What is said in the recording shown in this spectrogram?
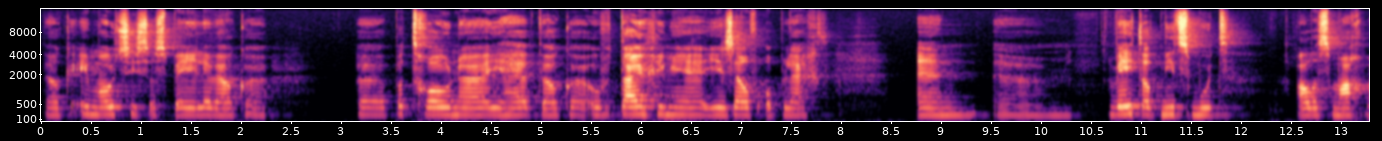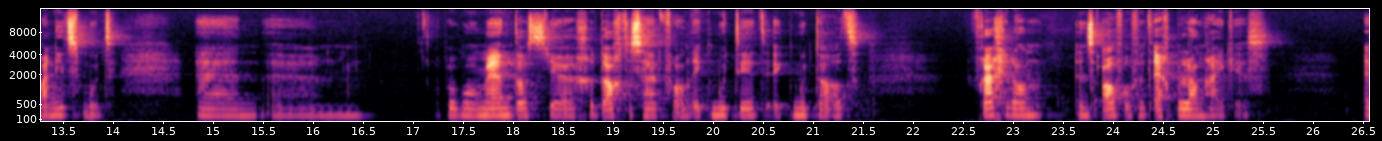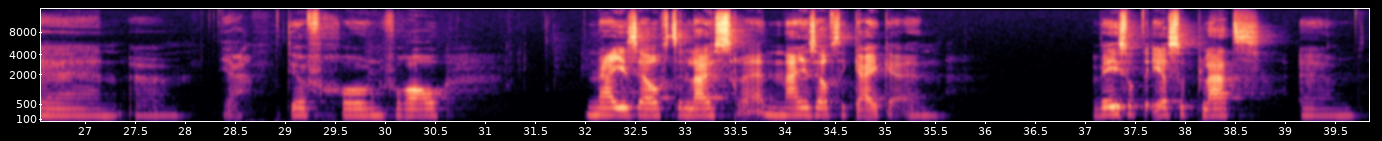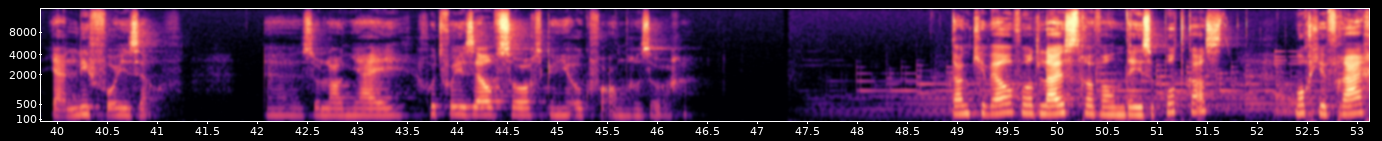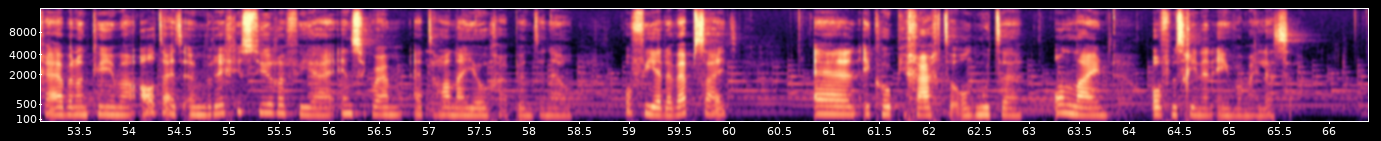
welke emoties er spelen, welke uh, patronen je hebt, welke overtuigingen je jezelf oplegt. En ehm, weet dat niets moet. Alles mag, maar niets moet. En ehm, op het moment dat je gedachten hebt van ik moet dit, ik moet dat, vraag je dan eens af of het echt belangrijk is. En ehm, ja, durf gewoon vooral naar jezelf te luisteren en naar jezelf te kijken. En wees op de eerste plaats ehm, ja, lief voor jezelf. Uh, zolang jij goed voor jezelf zorgt, kun je ook voor anderen zorgen. Dankjewel voor het luisteren van deze podcast. Mocht je vragen hebben, dan kun je me altijd een berichtje sturen via Instagram hannayoga.nl of via de website. En ik hoop je graag te ontmoeten online of misschien in een van mijn lessen.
